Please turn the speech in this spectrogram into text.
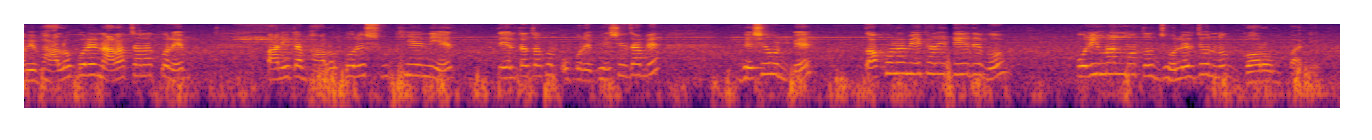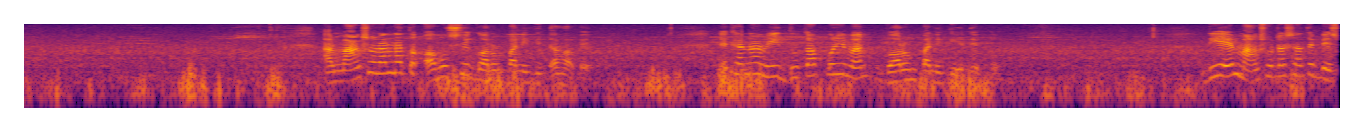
আমি ভালো করে নাড়াচাড়া করে পানিটা ভালো করে শুকিয়ে নিয়ে তেলটা যখন উপরে ভেসে যাবে, ভেসে উঠবে, তখন আমি এখানে দিয়ে দেব পরিমাণ মতো ঝোলের জন্য গরম পানি। আর মাংস রান্না তো অবশ্যই গরম পানি দিতে হবে। এখানে আমি দু কাপ পরিমাণ গরম পানি দিয়ে দেব। দিয়ে মাংসটার সাথে বেশ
